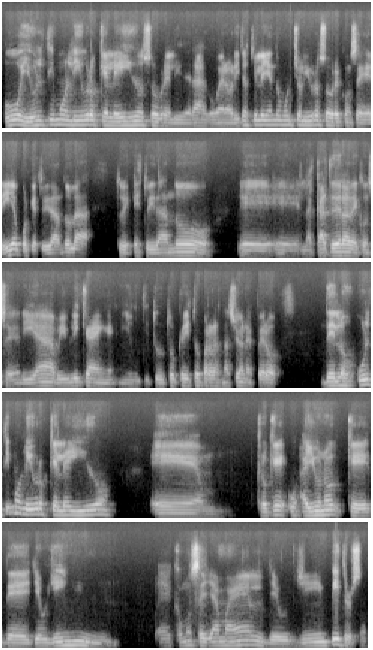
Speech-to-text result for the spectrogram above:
Uy, último libro que he leído sobre liderazgo. Bueno, ahorita estoy leyendo muchos libros sobre consejería porque estoy dando la, estoy, dando eh, eh, la cátedra de consejería bíblica en, el Instituto Cristo para las Naciones, pero de los últimos libros que he leído, eh, creo que hay uno que de Eugene eh, ¿cómo se llama él? Eugene Peterson,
